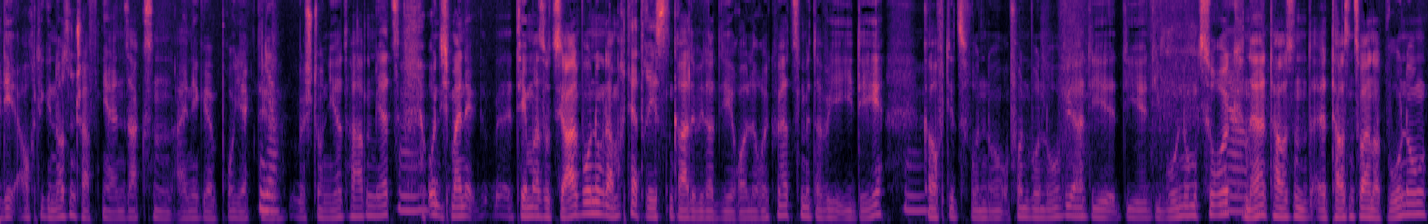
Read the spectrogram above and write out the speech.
die, auch die Genossenschaften ja in Sachsen einige Projekte ja. storniert haben jetzt. Mhm. Und ich meine, Thema Sozialwohnung, da macht ja Dresden gerade wieder die Rolle rückwärts mit der WID. Mhm. Kauft jetzt von, von Vonovia die, die, die Wohnung zurück, ja. ne? 1000, äh, 1200 Wohnungen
